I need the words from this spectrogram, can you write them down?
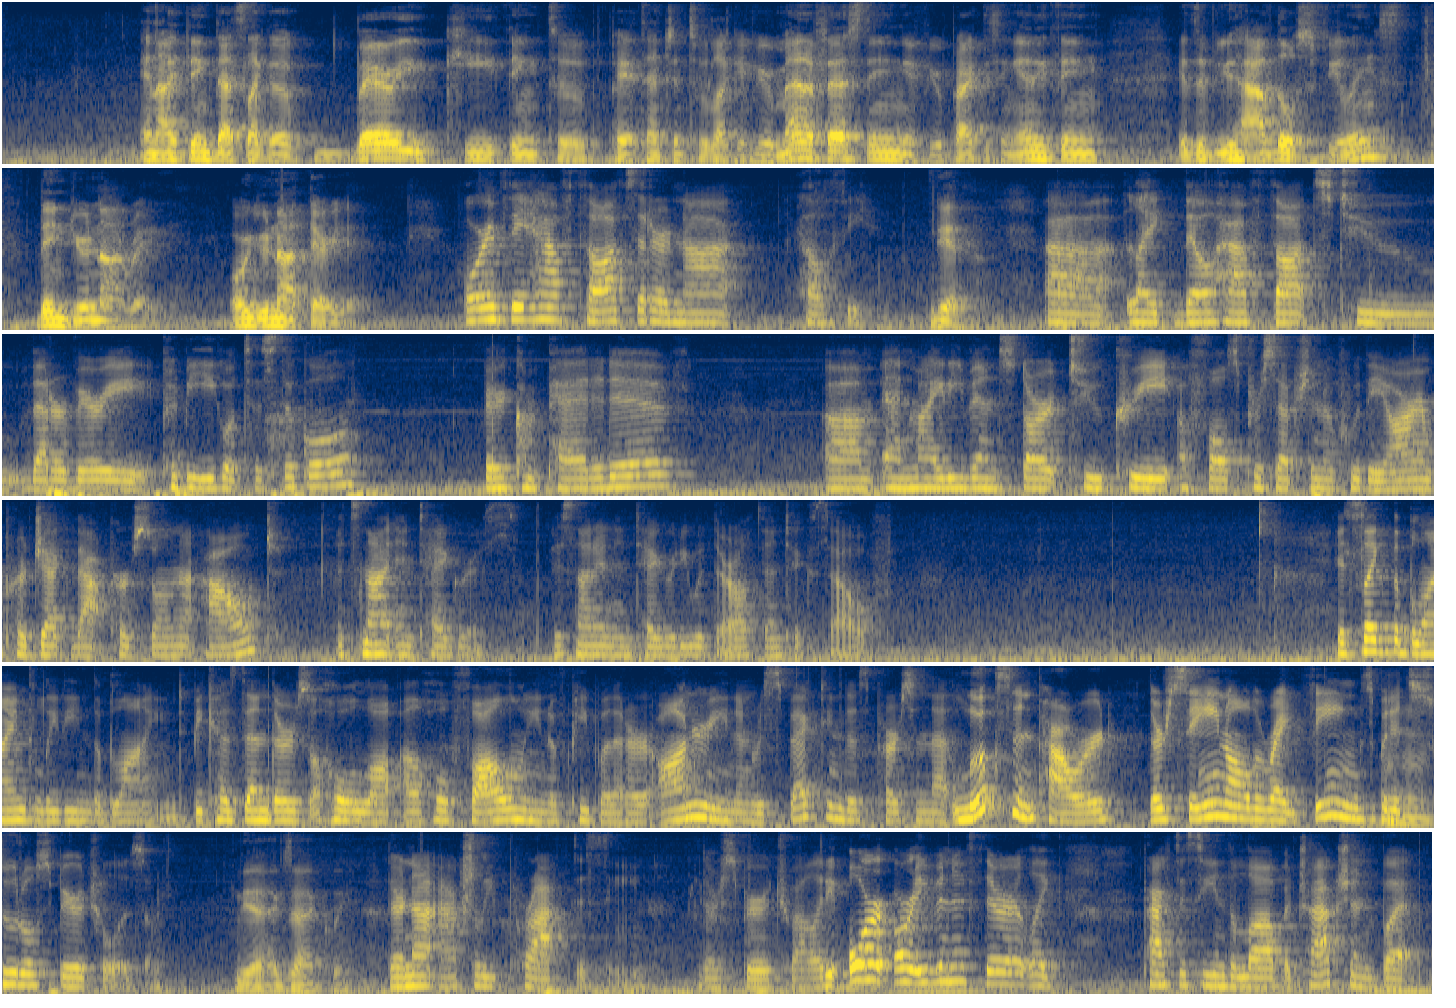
and I think that's like a very key thing to pay attention to. Like if you're manifesting, if you're practicing anything, is if you have those feelings, then you're not ready or you're not there yet. Or if they have thoughts that are not healthy. Yeah. uh, like they'll have thoughts to that are very could be egotistical very competitive um, and might even start to create a false perception of who they are and project that persona out. It's not integrous. It's not in integrity with their authentic self it's like the blind leading the blind because then there's a whole lot a whole following of people that are honoring and respecting this person that looks empowered. They're saying all the right things but it's mm-hmm. pseudo spiritualism. Yeah, exactly. they're not actually practicing their spirituality or or even if they're like practicing the law of attraction but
